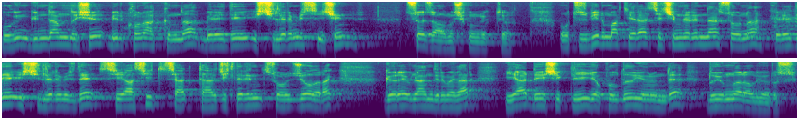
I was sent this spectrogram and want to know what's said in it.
Bugün gündem dışı bir konu hakkında belediye işçilerimiz için söz almış bulunmaktadır. 31 Mart yerel seçimlerinden sonra belediye işçilerimizde siyasi tercihlerin sonucu olarak görevlendirmeler, yer değişikliği yapıldığı yönünde duyumlar alıyoruz.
